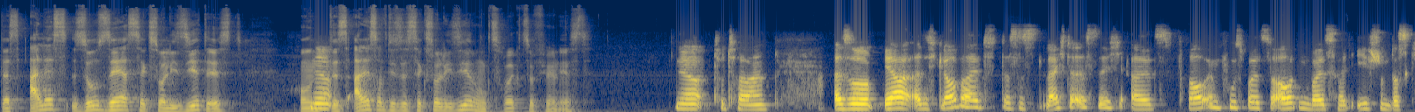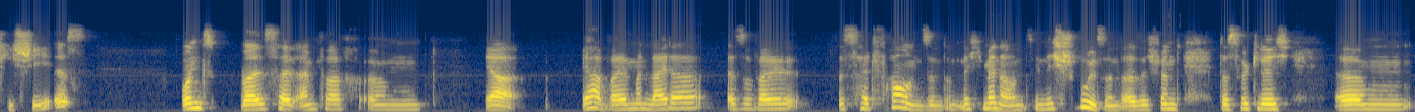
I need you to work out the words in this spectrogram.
dass alles so sehr sexualisiert ist und Ja, das alles auf diese Sexualisierung zurückzuführen ist. Ja, total. Also, ja, also ich glaube halt, dass es leichter ist, sich als Frau im Fußball zu outen, weil es halt eh schon das Klischee ist. Und weil es halt einfach, ähm, ja, ja, weil man leider, also weil es halt Frauen sind und nicht Männer und sie nicht schwul sind. Also ich finde das wirklich, ähm,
